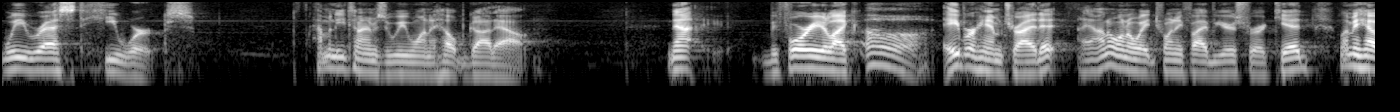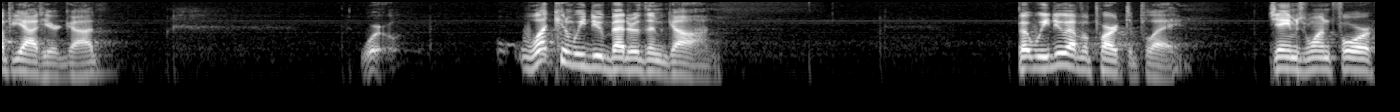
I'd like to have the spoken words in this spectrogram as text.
we rest, He works. How many times do we want to help God out? Now, before you're like, oh, Abraham tried it. I don't want to wait 25 years for a kid. Let me help you out here, God. We're, what can we do better than God? But we do have a part to play. James 1 4.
